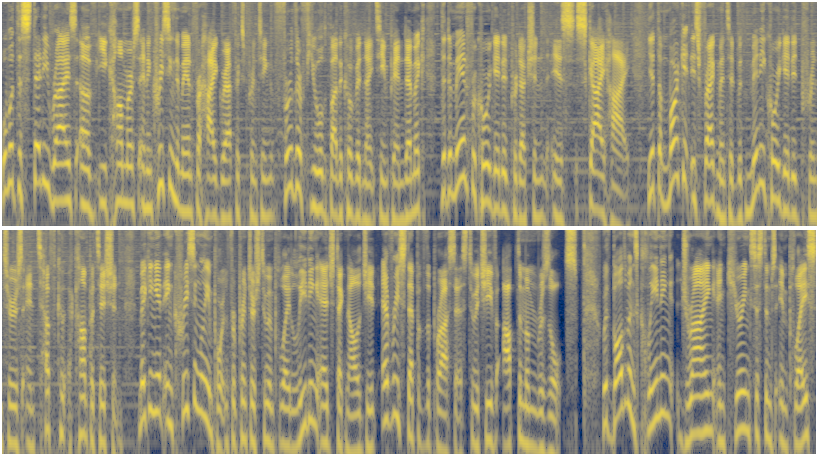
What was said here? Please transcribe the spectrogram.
Well, with the steady rise of e commerce and increasing demand for high graphics printing, further fueled by the COVID 19 pandemic, the demand for corrugated production is sky high. Yet the market is fragmented with many corrugated printers and tough co- competition, making it increasingly important for printers to employ leading edge technology at every step of the process to achieve optimum results. With Baldwin's cleaning, drying, and curing systems in place,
